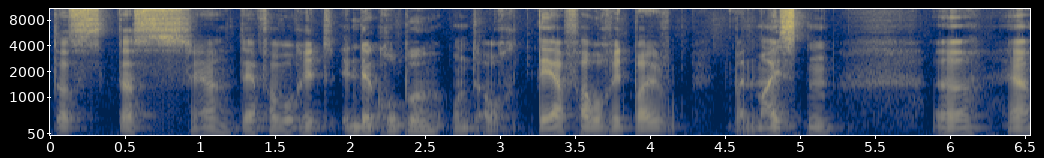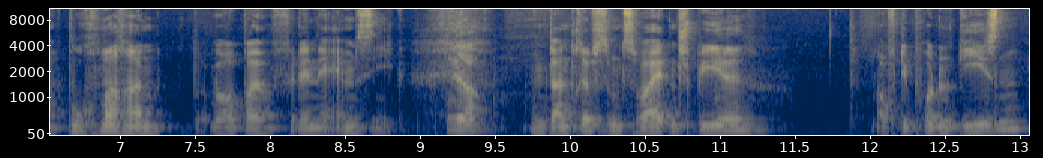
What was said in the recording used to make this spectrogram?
dass das ja der Favorit in der Gruppe und auch der Favorit bei, bei den meisten äh, ja, Buchmachern überhaupt bei, für den EM-Sieg. Ja. Und dann triffst du im zweiten Spiel auf die Portugiesen,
